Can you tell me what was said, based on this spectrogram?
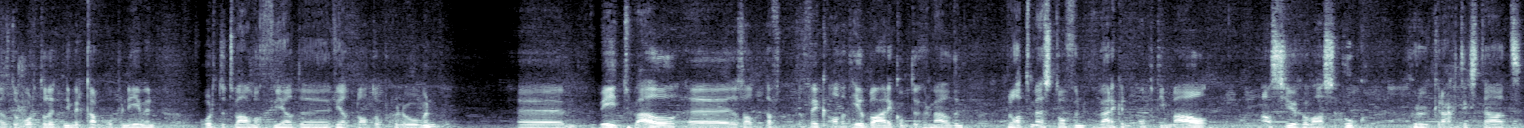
Als de wortel het niet meer kan opnemen, wordt het wel nog via, de, via het blad opgenomen. Uh, weet wel, uh, dat, is altijd, dat vind ik altijd heel belangrijk om te vermelden, bladmeststoffen werken optimaal als je gewas ook groeikrachtig staat,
